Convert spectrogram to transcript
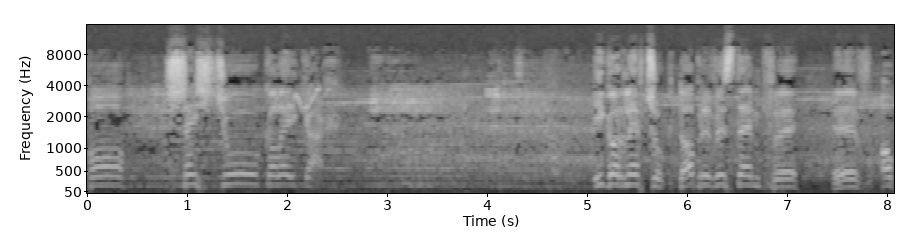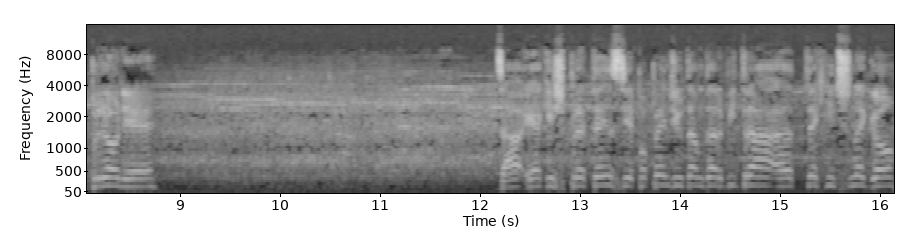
po sześciu kolejkach. Igor Lewczuk, dobry występ y, y, w obronie. Ca jakieś pretensje popędził tam do arbitra e, technicznego.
